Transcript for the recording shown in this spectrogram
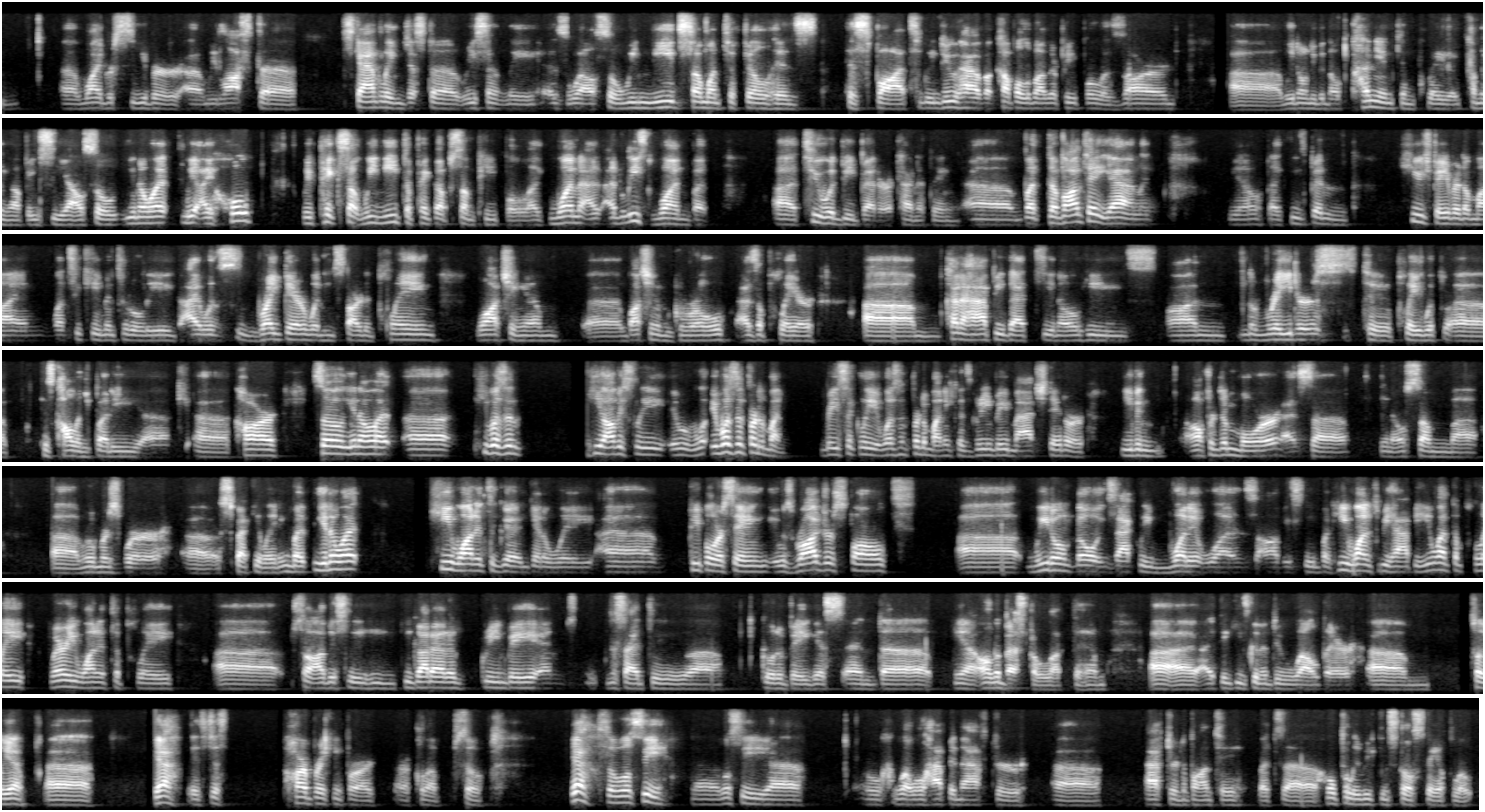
uh, wide receiver. Uh, we lost uh, just uh, recently as well, so we need someone to fill his his spots. We do have a couple of other people, Lazard. Uh, we don't even know if Tonyan can play coming off ACL. So you know what? We I hope we pick some. We need to pick up some people, like one at, at least one, but uh, two would be better, kind of thing. Uh, but Davante, yeah, like you know, like he's been huge favorite of mine once he came into the league. I was right there when he started playing, watching him, uh, watching him grow as a player. Um, kind of happy that you know he's on the Raiders to play with uh, his college buddy uh, uh, Carr. So you know what, uh, he wasn't. He obviously it, it wasn't for the money basically it wasn't for the money because Green Bay matched it or even offered them more, as uh, you know some uh, uh, rumors were uh, speculating. But you know what? He wanted to get get away. Uh, people are saying it was Rodgers' fault. We don't know exactly what it was, obviously, but he wanted to be happy. He wanted to play where he wanted to play. So obviously, he, he got out of Green Bay and decided to go to Vegas, and uh, yeah, all the best of luck to him. Uh, I think he's going to do well there. Um, so yeah, uh, yeah, it's just heartbreaking for our, our club. So yeah, so we'll see. Uh, we'll see uh, what will happen after uh, after Davante, but uh, hopefully we can still stay afloat.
